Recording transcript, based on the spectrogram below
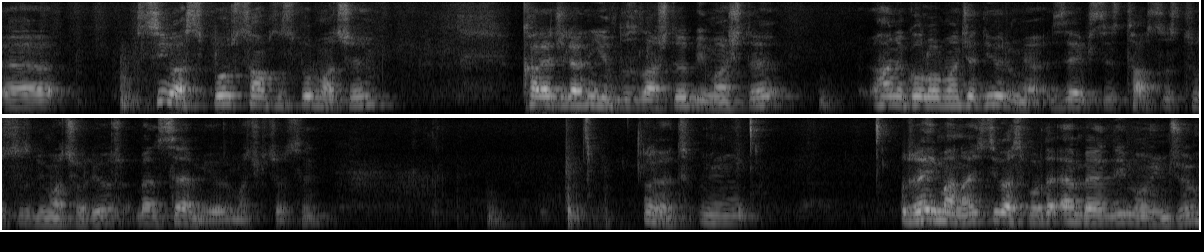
Ee, Sivas Spor, Samsun Spor maçı kalecilerin yıldızlaştığı bir maçtı. Hani gol olmayınca diyorum ya zevksiz, tatsız, tuzsuz bir maç oluyor. Ben sevmiyorum açıkçası. Evet. hmm, Reymanay Sivasspor'da en beğendiğim oyuncu.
